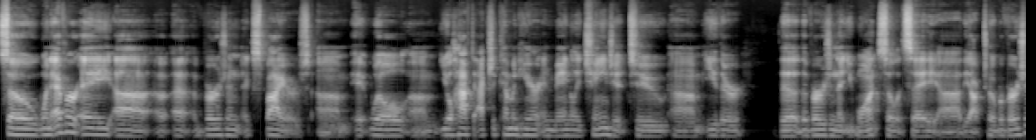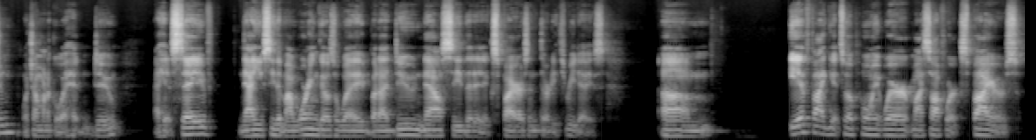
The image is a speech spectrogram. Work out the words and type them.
So whenever a, uh, a, a, version expires, um, it will um, you'll have to actually come in here and manually change it to um, either the the version that you want. So let's say uh, the October version, which I'm going to go ahead and do. I hit save. Now you see that my warning goes away, but I do now see that it expires in 33 days. Um, if I get to a point where my software expires,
